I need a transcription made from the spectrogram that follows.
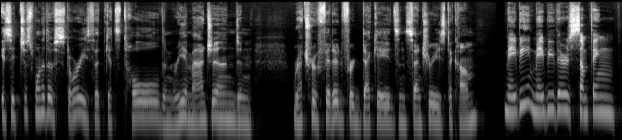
is it just one of those stories that gets told and reimagined and retrofitted for decades and centuries to come? Maybe, maybe there's something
